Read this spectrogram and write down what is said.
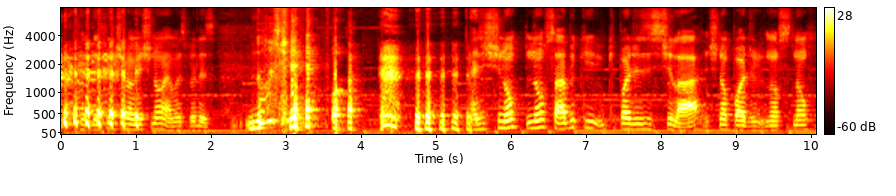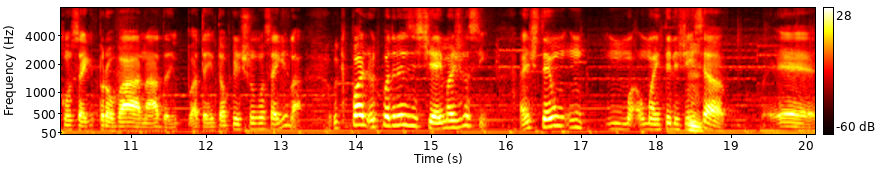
Definitivamente não é, mas beleza. Não acho que é, porra. A gente não, não sabe o que, o que pode existir lá. A gente não pode. Não, não consegue provar nada até então, porque a gente não consegue ir lá. O que, pode, o que poderia existir é, imagina assim, a gente tem um, um- uma, uma inteligência é,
